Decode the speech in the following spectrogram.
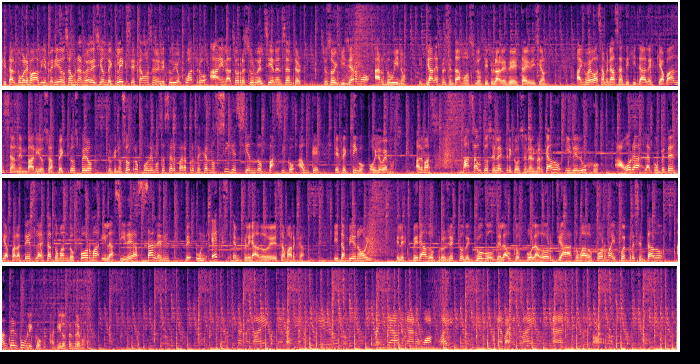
¿Qué tal? ¿Cómo les va? Bienvenidos a una nueva edición de Clicks. Estamos en el estudio 4A en la torre sur del CNN Center. Yo soy Guillermo Arduino y ya les presentamos los titulares de esta edición. Hay nuevas amenazas digitales que avanzan en varios aspectos, pero lo que nosotros podemos hacer para protegernos sigue siendo básico, aunque efectivo. Hoy lo vemos. Además, más autos eléctricos en el mercado y de lujo. Ahora la competencia para Tesla está tomando forma y las ideas salen de un ex empleado de esa marca. Y también hoy, el esperado proyecto de Google del auto volador ya ha tomado forma y fue presentado ante el público. Aquí lo tendremos.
